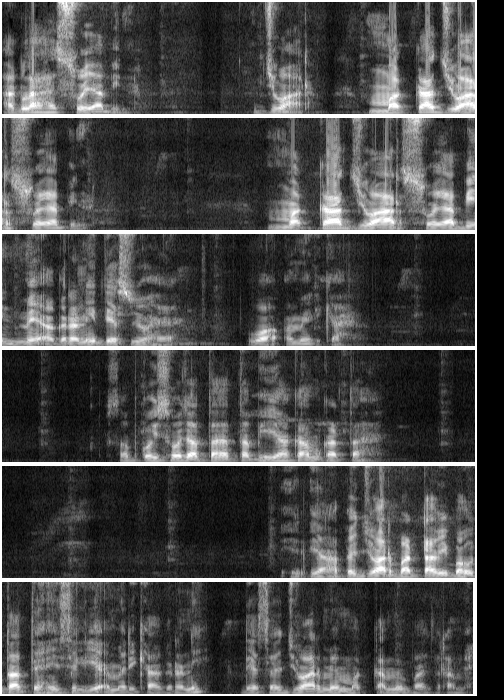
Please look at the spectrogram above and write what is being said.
अगला है सोयाबीन, ज्वार। मक्का, ज्वार, सोयाबीन। मक्का, ज्वार, सोयाबीन में अग्रणी देश जो है, वह अमेरिका है। सब कोई सो जाता है, तभी यह काम करता है। यहाँ पे ज्वार बाटा भी बहुत आते हैं, इसीलिए अमेरिका अग्रणी देश है, ज्वार में, मक्का में, बाजरा में।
